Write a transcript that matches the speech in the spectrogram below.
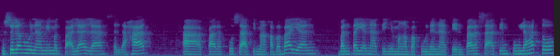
Gusto lang ho namin magpaalala sa lahat uh, para po sa ating mga kababayan, bantayan natin yung mga bakuna natin. Para sa atin pong lahat to,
